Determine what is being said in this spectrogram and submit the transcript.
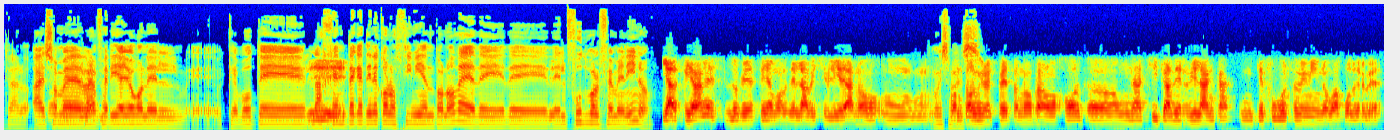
Claro, a eso me refería yo con el eh, que vote la gente que tiene conocimiento, ¿no? De, del fútbol femenino. Y al final es lo que decíamos de la visibilidad, ¿no? con todo mi respeto, ¿no? Pero a lo mejor ah, una chica de Sri Lanka, ¿qué fútbol femenino va a poder ver?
